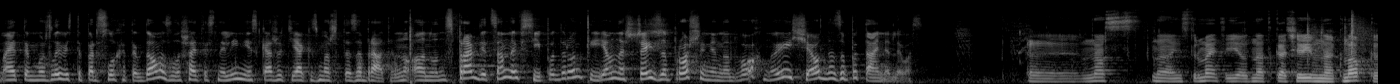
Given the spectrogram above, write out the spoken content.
Маєте можливість тепер слухати вдома, залишайтесь на лінії, скажуть, як зможете забрати. Ну але насправді це не всі подарунки. Є в нас ще й запрошення на двох. Ну і ще одне запитання для вас. Е, у нас на інструменті є одна така чарівна кнопка.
